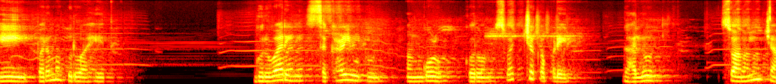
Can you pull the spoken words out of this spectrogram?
हे परमगुरु आहेत. गुरुवारी सकाळी उठून अंघोळ करून स्वच्छ कपडे घालून स्वामींच्या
